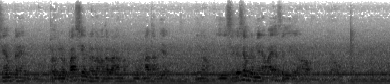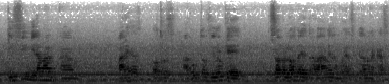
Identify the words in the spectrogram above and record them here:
siempre, pues mi papá siempre andaba trabajando, mi mamá también, you know, y yo siempre miraba eso y dije, oh, y sí miraba um, parejas, otros adultos, sino que solo el hombre trabajaba y la mujer se quedaba en la casa.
